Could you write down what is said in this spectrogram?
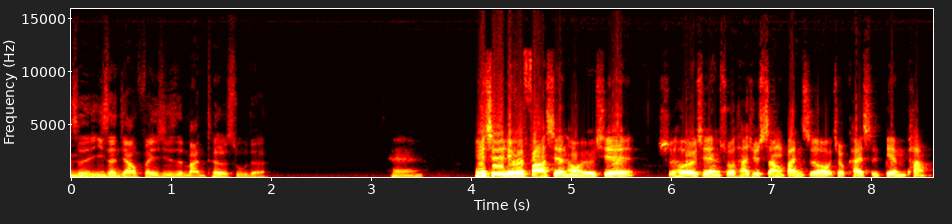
是医生这样分析是蛮特殊的。哎，因为其实你会发现哈，有些时候有些人说他去上班之后就开始变胖。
